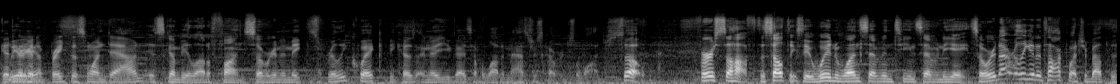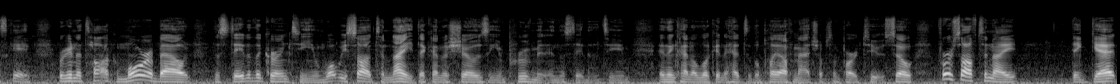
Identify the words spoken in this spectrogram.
Good we are going to break this one down. It's going to be a lot of fun. So we're going to make this really quick because I know you guys have a lot of Masters coverage to watch. So, first off, the Celtics they win 117-78. So we're not really going to talk much about this game. We're going to talk more about the state of the current team, what we saw tonight that kind of shows the improvement in the state of the team, and then kind of looking ahead to the playoff matchups in part 2. So, first off tonight, they get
